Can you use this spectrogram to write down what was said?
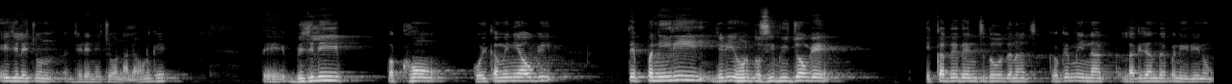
ਇਹ ਜ਼ਿਲ੍ਹੇ ਚੋਂ ਜਿਹੜੇ ਨੇ ਝੋਨਾ ਲਾਉਣਗੇ। ਤੇ ਬਿਜਲੀ ਪੱਖੋਂ ਕੋਈ ਕਮੀ ਨਹੀਂ ਆਊਗੀ। ਤੇ ਪਨੀਰੀ ਜਿਹੜੀ ਹੁਣ ਤੁਸੀਂ ਬੀਜੋਗੇ, ਇੱਕ ਅੱਧੇ ਦਿਨ ਚ, ਦੋ ਦਿਨਾਂ ਚ, ਕਿਉਂਕਿ ਮਹੀਨਾ ਲੱਗ ਜਾਂਦਾ ਪਨੀਰੀ ਨੂੰ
